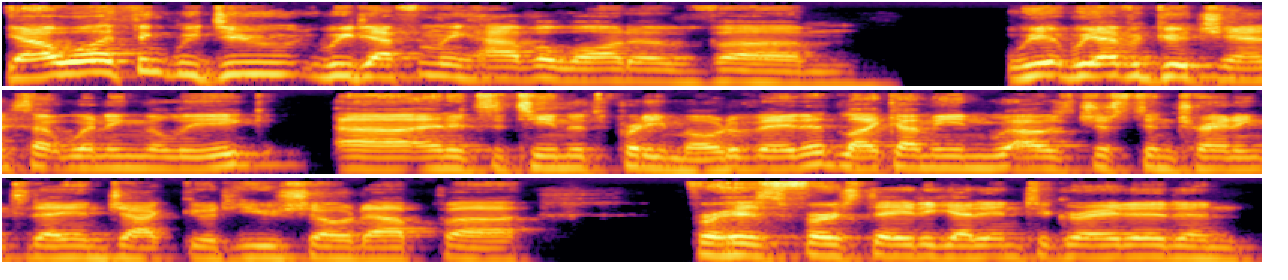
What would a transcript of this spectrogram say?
Yeah, well, I think we do. We definitely have a lot of. Um, we we have a good chance at winning the league, uh, and it's a team that's pretty motivated. Like, I mean, I was just in training today, and Jack Goodhue showed up uh, for his first day to get integrated, and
